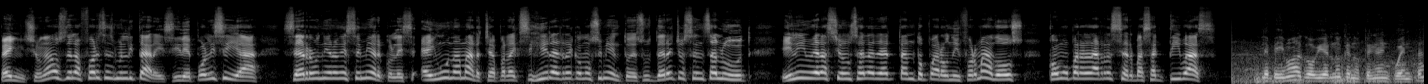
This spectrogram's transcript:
Pensionados de las fuerzas militares y de policía se reunieron este miércoles en una marcha para exigir el reconocimiento de sus derechos en salud y liberación salarial tanto para uniformados como para las reservas activas. Le pedimos al gobierno que nos tenga en cuenta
